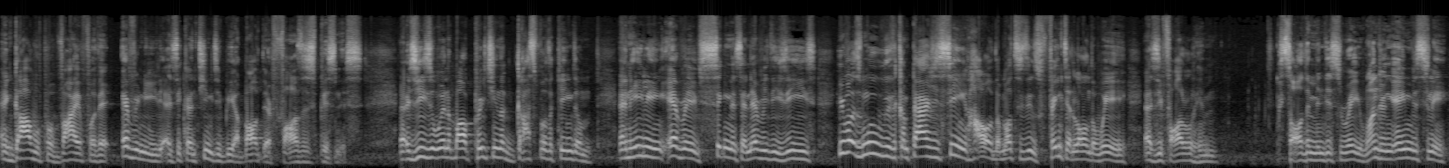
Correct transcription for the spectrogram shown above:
and God will provide for their every need as they continue to be about their Father's business. As Jesus went about preaching the gospel of the kingdom and healing every sickness and every disease, he was moved with compassion, seeing how the multitudes fainted along the way as he followed him. He saw them in disarray, wandering aimlessly,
